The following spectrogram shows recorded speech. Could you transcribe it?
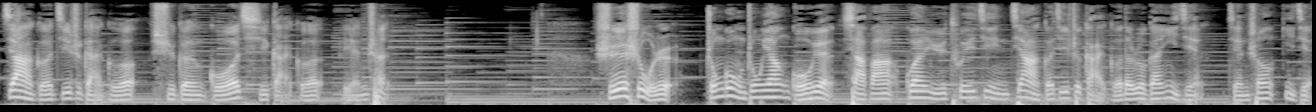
价格机制改革需跟国企改革连衬。十月十五日，中共中央、国务院下发关于推进价格机制改革的若干意见，简称意见，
